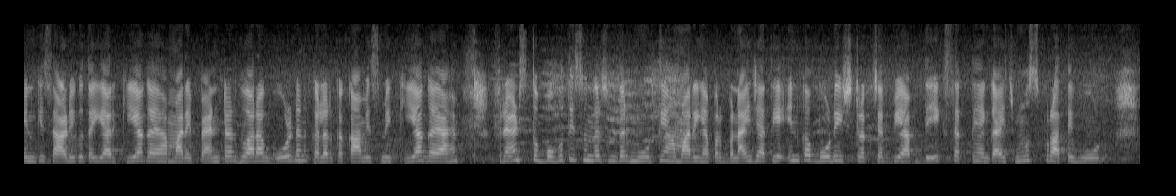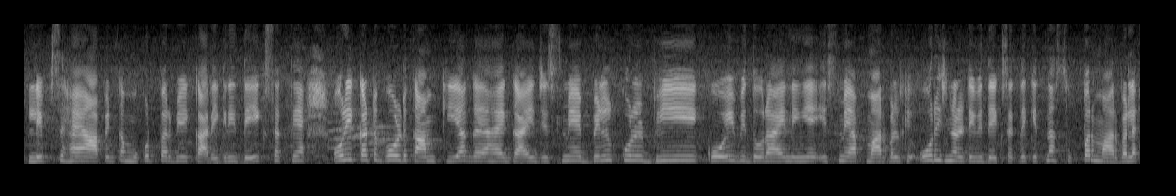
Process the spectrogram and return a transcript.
इनकी साड़ी को तैयार किया गया हमारे पेंटर द्वारा गोल्डन कलर का काम इसमें किया गया है। फ्रेंड्स तो बहुत ही सुंदर सुंदर मूर्तियाँ हमारे यहाँ पर बनाई जाती है। इनका बॉडी स्ट्रक्चर भी आप देख सकते हैं। गाइज़ मुस्कुराते हुए लिप्स हैं। आप इनका मुकुट पर भी कारीगरी देख सकते हैं। और ये कट गोल्ड काम किया गया है गाइज़ जिसमें बिल्कुल भी कोई भी दो राय नहीं है। इसमें आप मार्बल की ओरिजिनलिटी भी देख सकते हैं। कितना सुपर मार्बल है।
